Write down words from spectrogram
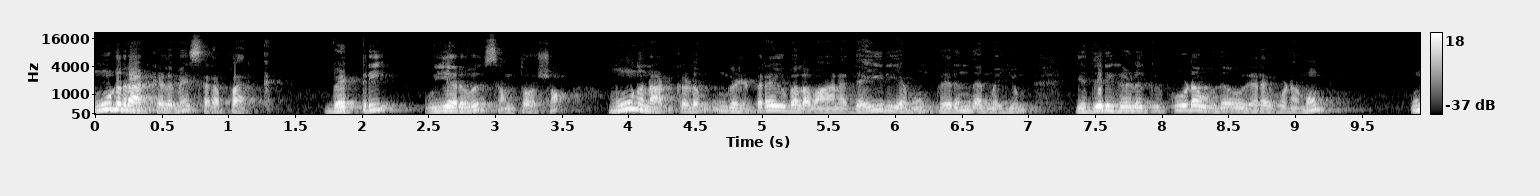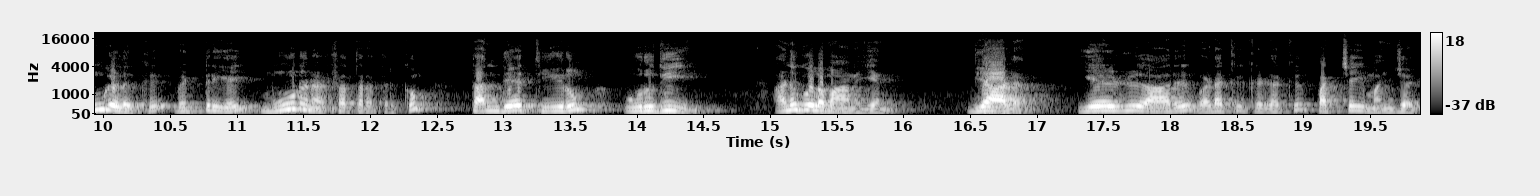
மூன்று நாட்களுமே சிறப்பாக இருக்கு. வெற்றி உயர்வு சந்தோஷம். மூணு நாட்களும் உங்கள் பிறகு பலமான தைரியமும் பெருந்தன்மையும் எதிரிகளுக்கு கூட உதவுகிற குணமும் உங்களுக்கு வெற்றியை மூணு நட்சத்திரத்திற்கும் தந்தே தீரும் உறுதி. அனுகூலமான எண் வியாழன். ஏழு ஆறு வடக்கு கிழக்கு பச்சை மஞ்சள்.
